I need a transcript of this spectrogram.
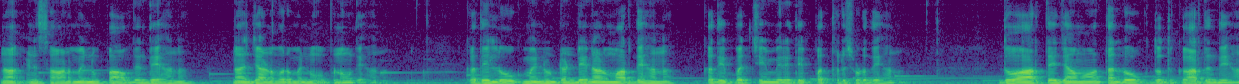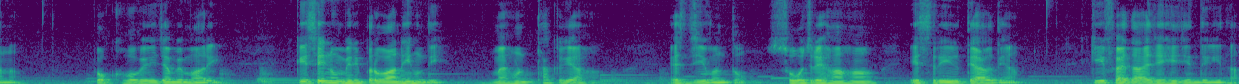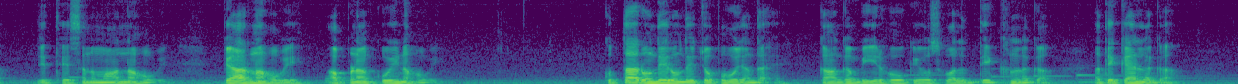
ਨਾ ਇਨਸਾਨ ਮੈਨੂੰ ਭਾਵ ਦਿੰਦੇ ਹਨ, ਨਾ ਜਾਨਵਰ ਮੈਨੂੰ ਅਪਣਾਉਂਦੇ ਹਨ। ਕਦੇ ਲੋਕ ਮੈਨੂੰ ਡੰਡੇ ਨਾਲ ਮਾਰਦੇ ਹਨ, ਕਦੇ ਬੱਚੇ ਮੇਰੇ ਤੇ ਪੱਥਰ ਛੁੱਟਦੇ ਹਨ। ਦੁਆਰ ਤੇ ਜਾਵਾਂ ਤਾਂ ਲੋਕ ਦੁਦਕਾਰ ਦਿੰਦੇ ਹਨ। ਭੁੱਖ ਹੋਵੇ ਜਾਂ ਬਿਮਾਰੀ, ਕਿਸੇ ਨੂੰ ਮੇਰੀ ਪਰਵਾਹ ਨਹੀਂ ਹੁੰਦੀ। ਮੈਂ ਹੁਣ ਥੱਕ ਗਿਆ ਹਾਂ। ਇਸ ਜੀਵਨ ਤੋਂ। ਸੋਚ ਰਿਹਾ ਹਾਂ ਇਹ ਸਰੀਰ ਤਿਆਗ ਦਿਆਂ ਕੀ ਫਾਇਦਾ ਅਜਿਹੀ ਜ਼ਿੰਦਗੀ ਦਾ, ਜਿੱਥੇ ਸਨਮਾਨ ਨਾ ਹੋਵੇ, ਪਿਆਰ ਨਾ ਹੋਵੇ, ਆਪਣਾ ਕੋਈ ਨਾ ਹੋਵੇ। ਕੁੱਤਾ ਰੋਂਦੇ ਰੋਂਦੇ ਚੁੱਪ ਹੋ ਜਾਂਦਾ ਹੈ। ਕਾਂ ਗੰਭੀਰ ਹੋ ਕੇ ਉਸ ਵੱਲ ਦੇਖਣ ਲੱਗਾ ਅਤੇ ਕਹਿਣ ਲੱਗਾ,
